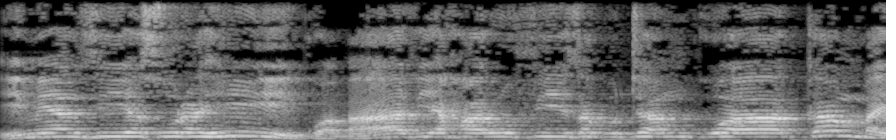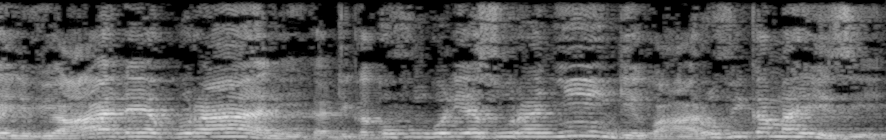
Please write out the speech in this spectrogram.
Imeanzia sura hii kwa baadhi ya harufi za kutamkwa kama ilivyo ada ya Qur'ani katika kufungulia sura nyingi kwa harufi kama hizi.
